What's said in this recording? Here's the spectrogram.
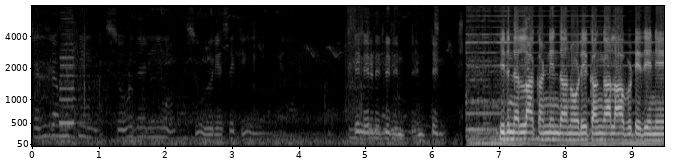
ಚಂದ್ರಮುಖಿ ಸೋದರಿ ಸೂರ್ಯ ಸಖಿ ಇದನ್ನೆಲ್ಲ ಕಣ್ಣಿಂದ ನೋಡಿ ಕಂಗಾಲಾಗ್ಬಿಟ್ಟಿದೀನಿ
